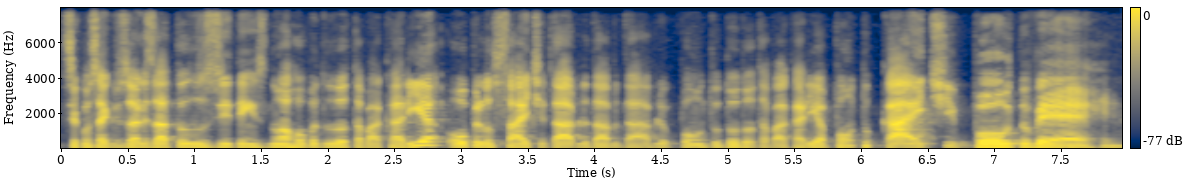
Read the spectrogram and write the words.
Você consegue visualizar todos os itens no arroba Dodô Tabacaria ou pelo site www.dodotabacaria.kite.br.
